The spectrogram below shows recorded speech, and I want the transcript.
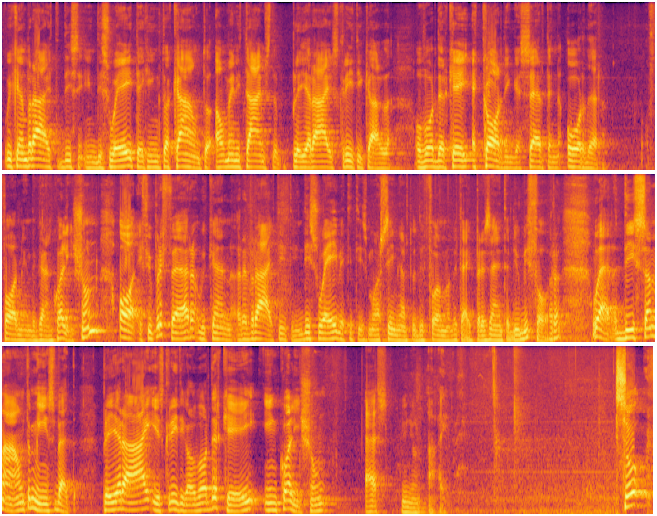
we can write this in this way, taking into account how many times the player i is critical of order k according a certain order forming the Grand Coalition, or if you prefer, we can rewrite it in this way, that it is more similar to the formula that I presented you before, where this amount means that player I is critical of order K in coalition S union I. So,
